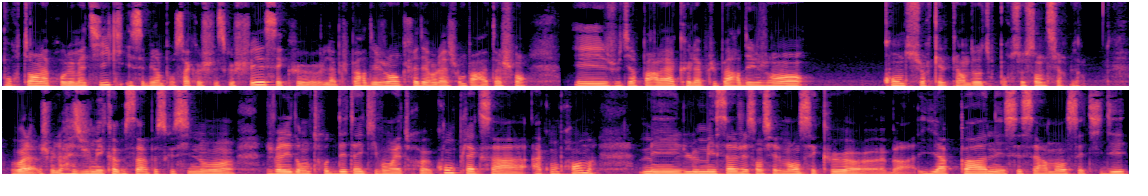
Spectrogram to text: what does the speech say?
Pourtant, la problématique, et c'est bien pour ça que je fais ce que je fais, c'est que la plupart des gens créent des relations par attachement. Et je veux dire par là que la plupart des gens comptent sur quelqu'un d'autre pour se sentir bien. Voilà, je vais le résumer comme ça parce que sinon euh, je vais aller dans trop de détails qui vont être euh, complexes à, comprendre. Mais le message essentiellement, c'est que euh, bah, il n'y a pas nécessairement cette idée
